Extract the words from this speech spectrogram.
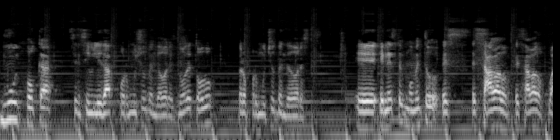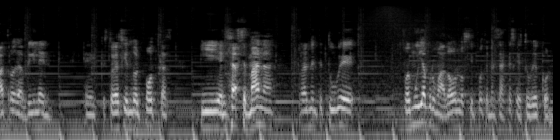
muy poca sensibilidad por muchos vendedores, no de todo, pero por muchos vendedores. Eh, en este momento es, sábado, es sábado 4 de abril en, que estoy haciendo el podcast y en la semana realmente tuve fue muy abrumador los tipos de mensajes que tuve con,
